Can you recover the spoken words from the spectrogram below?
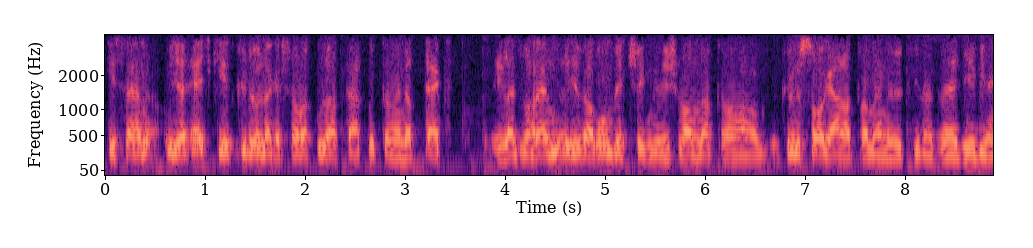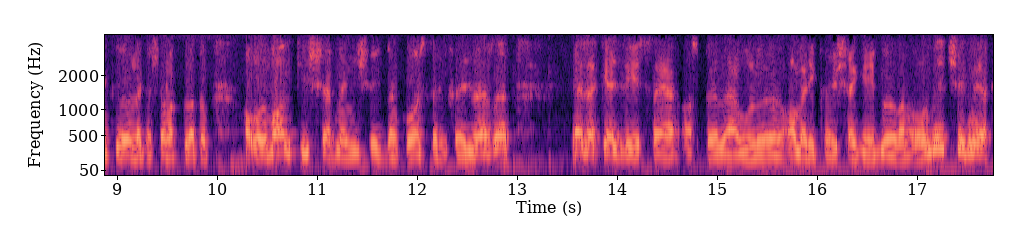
hiszen ugye egy-két különleges alakulat, tehát mit tudom én, a TEC, illetve a, rend, illetve a honvédségnél is vannak a külszolgálatra menők, illetve egyéb ilyen különleges alakulatok, ahol van kisebb mennyiségben korszerű fegyverzet. Ezek egy része az például amerikai segélyből van a honvédségnél.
